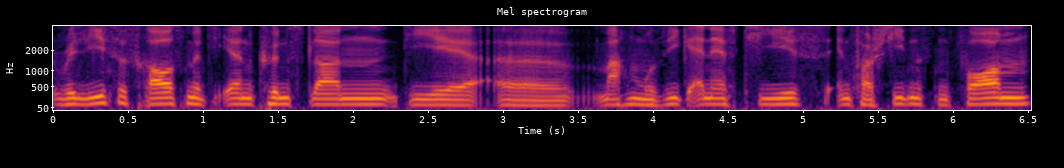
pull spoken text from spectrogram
Releases raus mit ihren Künstlern, die äh, machen Musik-NFTs in verschiedensten Formen.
